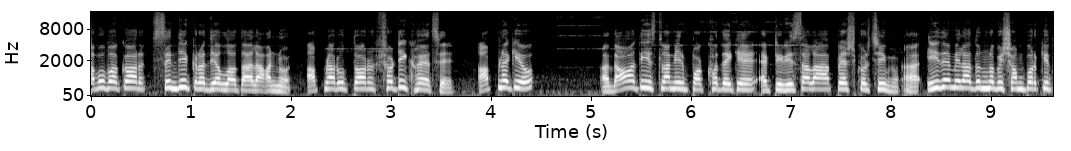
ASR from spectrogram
আবু বকর সিদ্দিক রাদিয়াল্লাহু তাআলা আনহু। আপনার উত্তর সঠিক হয়েছে। আপনাকেও দাওয়াতি ইসলামীর পক্ষ থেকে একটি রিসালা পেশ করছি। ঈদে মিলাদুন্নবী সম্পর্কিত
